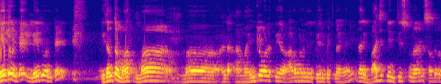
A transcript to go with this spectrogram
లేదు అంటే లేదు అంటే ఇదంతా మా మా మా అంటే మా ఇంట్లో వాళ్ళ పేరు ఆడవాళ్ళ మీద పేరు పెట్టినా కానీ దానికి బాధ్యత నేను తీసుకున్నానని సదరు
